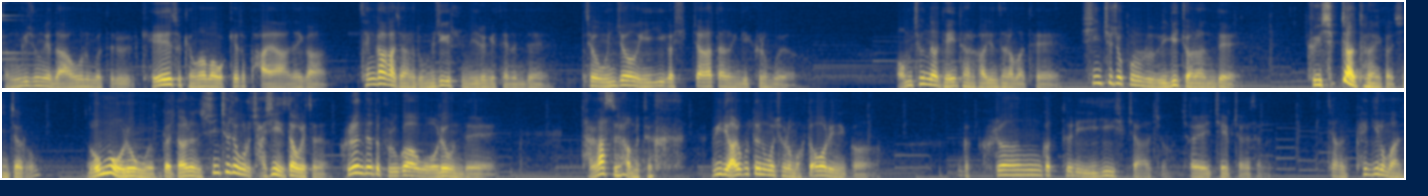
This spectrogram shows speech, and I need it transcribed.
경기 중에 나오는 것들을 계속 경험하고 계속 봐야 내가 생각하지 않아도 움직일 수 있는 이런 게 되는데 저 운정 이기가 쉽지 않았다는 게 그런 거예요. 엄청난 데이터를 가진 사람한테 신체 조건으로도 이길 줄 알았는데 그게 쉽지 않더라니까 진짜로. 너무 어려운 거예요. 그러니까 나는 신체적으로 자신 있다고 그랬잖아요. 그런데도 불구하고 어려운데 달랐어요. 아무튼 미리 알고 뜨는 것처럼 막 떠버리니까. 그러니까 그런 것들이 이기기 쉽지 않았죠. 저의 제 입장에서는 그냥 패기로만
